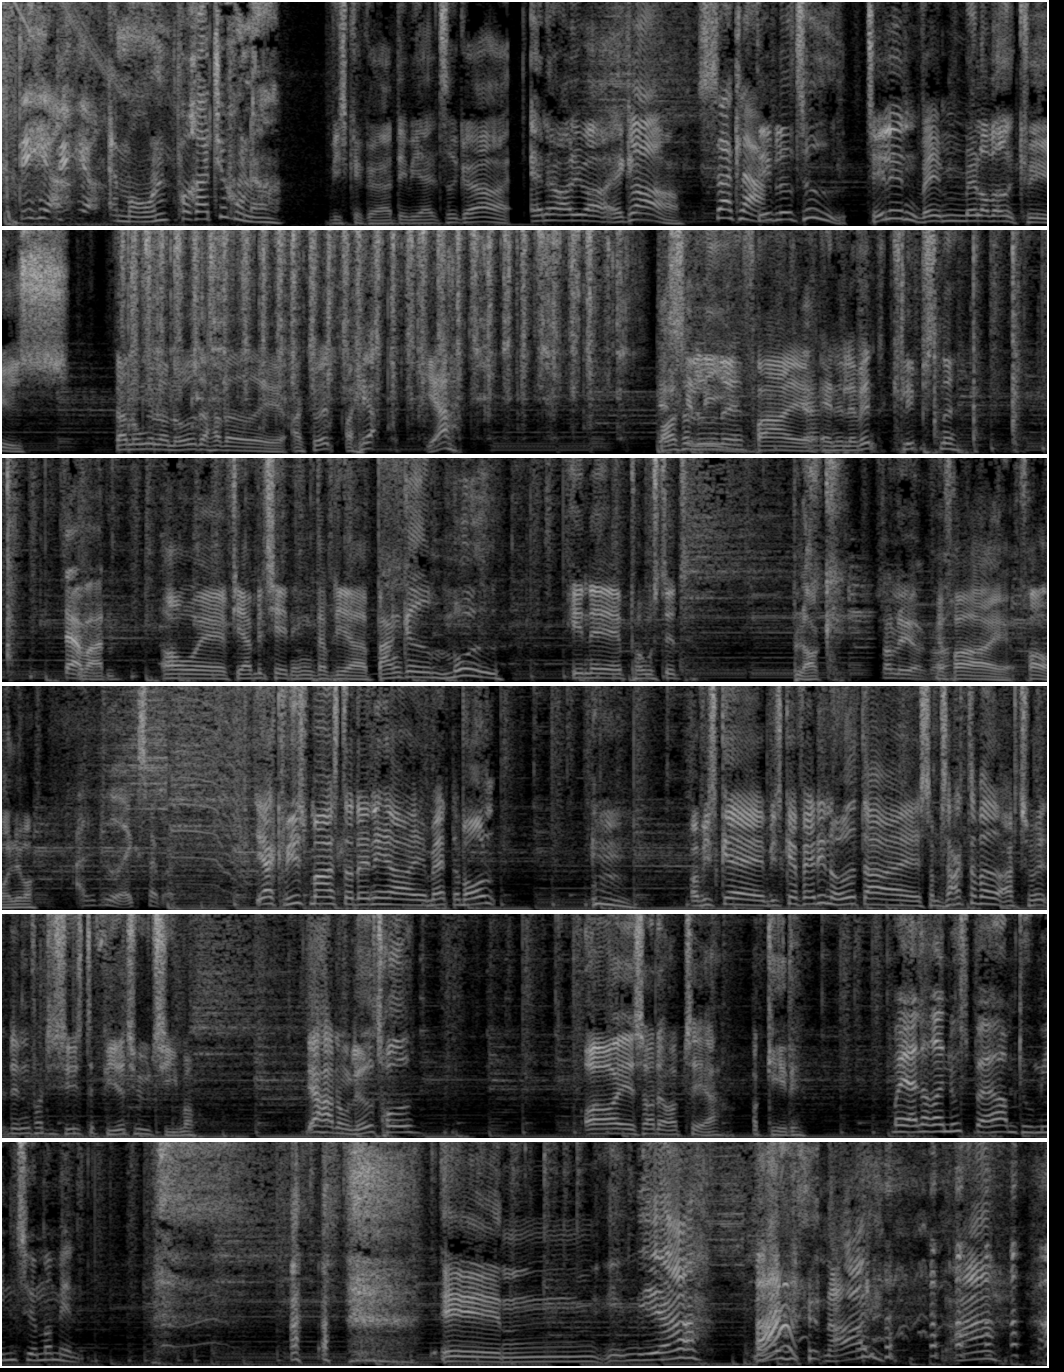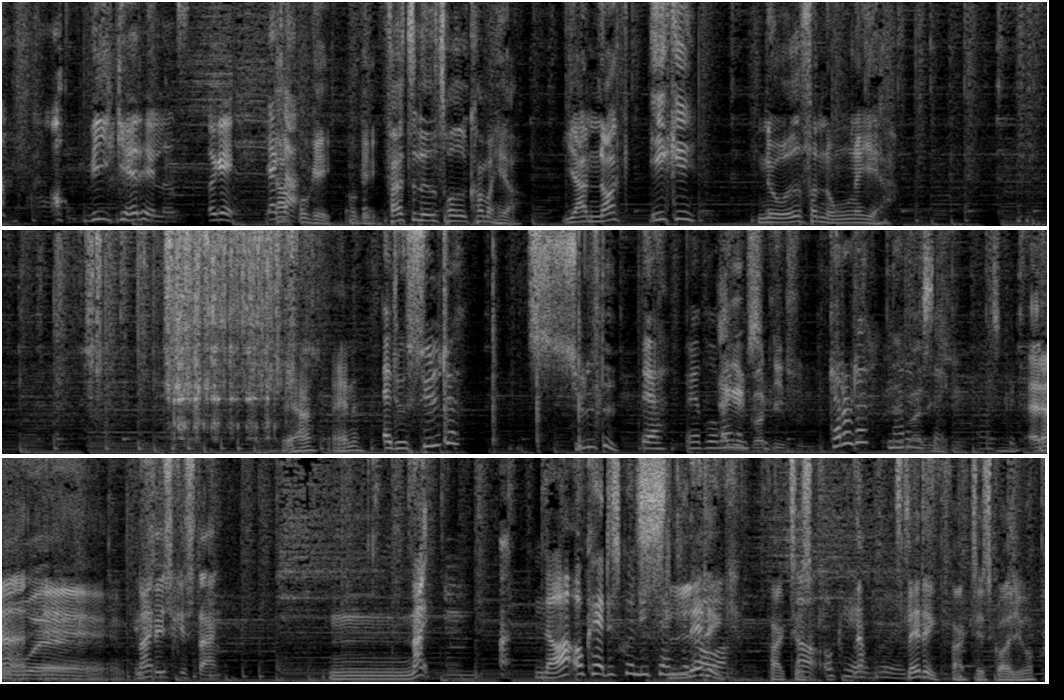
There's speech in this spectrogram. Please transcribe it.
Det her er morgen på Radio 100. Vi skal gøre det, vi altid gør. Anne og Oliver er klar. Så klar. Det er blevet tid til en hvem eller hvad quiz. Der er nogen eller noget, der har været øh, aktuelt. Og her, ja. Også skal lydende lige- fra øh, Ja. Anne Levent, klipsene Der var den. og øh, fjernbetjeningen, der bliver banket mod en øh, postet blok Så løber jeg godt. fra, øh, fra Oliver. Ej, det lyder ikke så godt. Jeg er quizmaster denne her øh, mandag morgen. og vi skal, vi skal have fat i noget, der øh, som sagt har været aktuelt inden for de sidste 24 timer. Jeg har nogle ledetråde, og øh, så er det op til jer at gætte. Må jeg allerede nu spørge, om du er mine tømmermænd? Øh, ja. Nej, nej. Ah. Vi gæt ellers. Okay, jeg er klar. Ja, okay, okay. Første ledetråd kommer her. Jeg er nok ikke noget for nogen af jer. Ja, Anne. Er du sylte? Sylte? Ja, jeg bryder mig Jeg ikke kan om godt sylte. lide sylte. Kan du det? Nej, det lige ikke. Undskyld. Er du øh, øh, en nej. fiskestang? Mm, nej, Nå, okay, det skulle jeg lige tænke slet lidt over. ikke, faktisk. Nå, okay, ikke. Slet ikke, faktisk, Oliver.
